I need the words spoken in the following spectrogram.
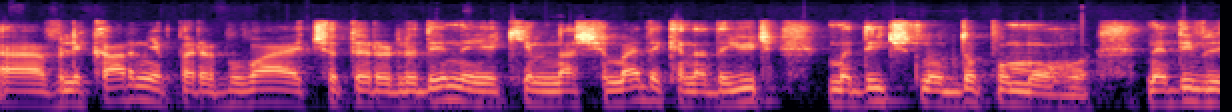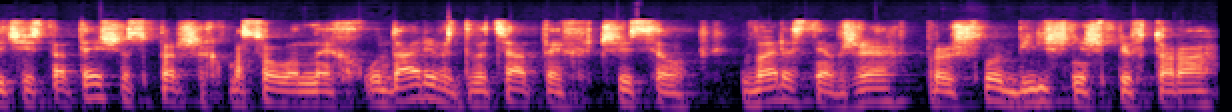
е, в лікарні перебувають чотири людини, яким наші медики надають медичну допомогу, не дивлячись на те, що з перших масованих ударів з 20-х чисел вересня вже пройшло більш ніж півтора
